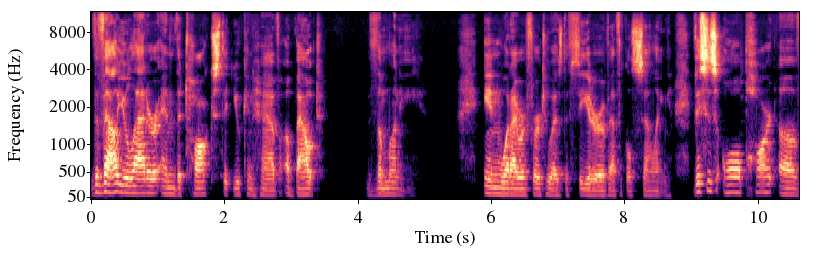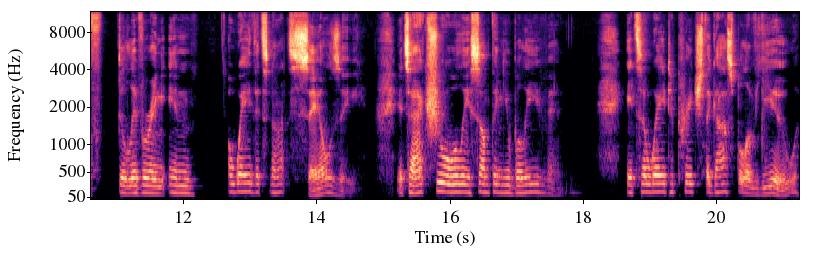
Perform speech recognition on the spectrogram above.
the value ladder and the talks that you can have about the money in what I refer to as the theater of ethical selling. This is all part of delivering in a way that's not salesy. It's actually something you believe in. It's a way to preach the gospel of you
